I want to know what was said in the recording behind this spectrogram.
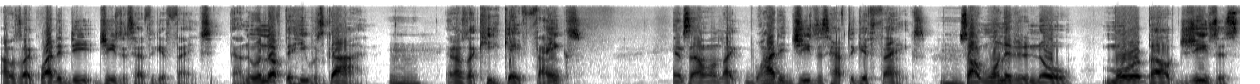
I was like, why did D- Jesus have to give thanks? I knew enough that he was God, mm-hmm. and I was like, he gave thanks. And so I'm like, why did Jesus have to give thanks? So I wanted to know more about Jesus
